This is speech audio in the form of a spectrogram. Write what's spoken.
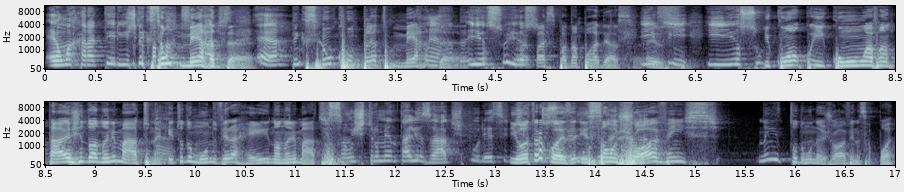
É uma característica. Tem que ser um merda. disso. É. Tem que ser um completo merda. Merda. Isso, Pra isso. participar de uma porra dessa. É isso. Enfim, e isso E com, e com a vantagem do anonimato, né? É. Que todo mundo vira rei no anonimato. e são instrumentalizados por esse E tipo outra de coisa, e são galera. jovens. Nem todo mundo é jovem nessa porra.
